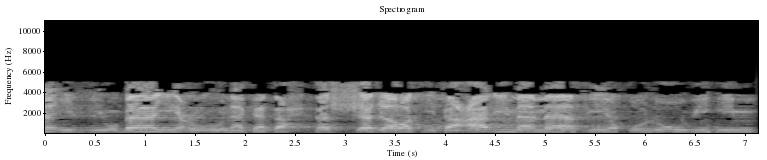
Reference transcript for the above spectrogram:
إذ يبايعونك تحت الشجرة فعلم ما في قلوبهم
